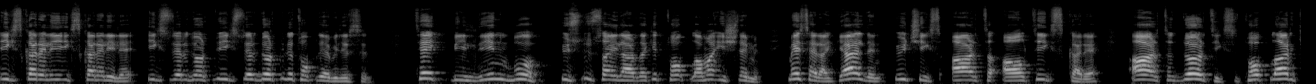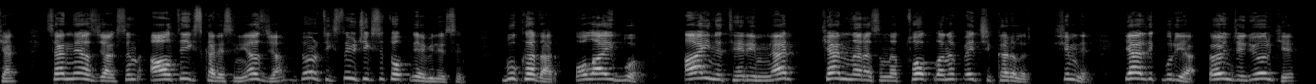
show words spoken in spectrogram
x kareliyi x kareli ile x üzeri 4'lüyü x üzeri 4'lü ile toplayabilirsin. Tek bildiğin bu üslü sayılardaki toplama işlemi. Mesela geldin 3x artı 6x kare artı 4x'i toplarken sen ne yazacaksın? 6x karesini yazacaksın. 4x ile 3x'i toplayabilirsin. Bu kadar. Olay bu. Aynı terimler kendi arasında toplanıp ve çıkarılır. Şimdi geldik buraya. Önce diyor ki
